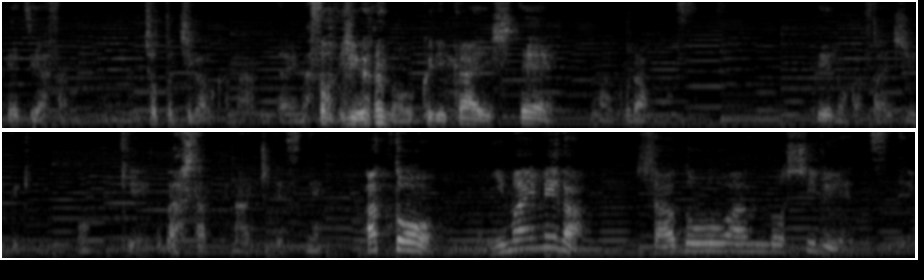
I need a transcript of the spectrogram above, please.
哲也さんちょっと違うかなみたいな そういうのを繰り返して、まあ、グラフォスっていうのが最終的に OK を出したって感じですね。あと、2枚目がシャドウシルエッツで、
